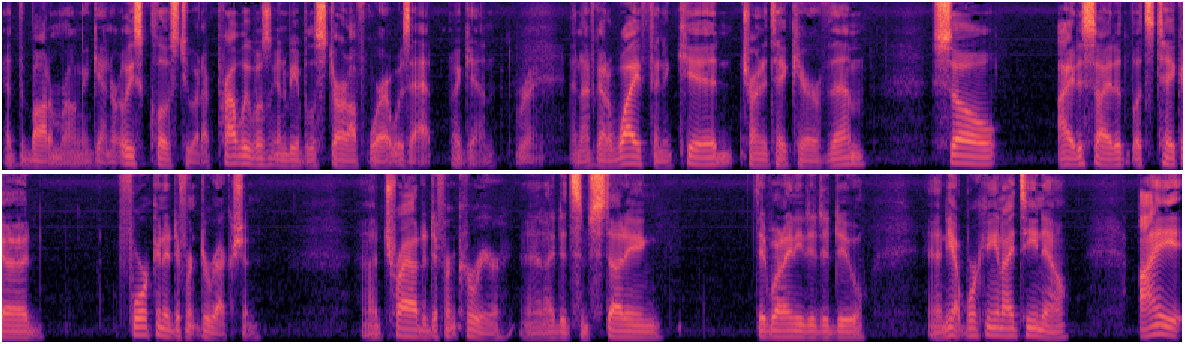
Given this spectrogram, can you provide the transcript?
at the bottom rung again, or at least close to it. I probably wasn't going to be able to start off where I was at again. Right. And I've got a wife and a kid, trying to take care of them. So I decided let's take a fork in a different direction, uh, try out a different career. And I did some studying, did what I needed to do. And yeah, working in IT now. I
